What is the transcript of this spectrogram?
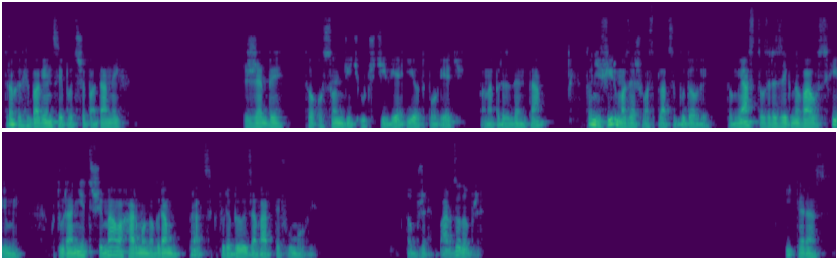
Trochę chyba więcej potrzeba danych, żeby to osądzić uczciwie i odpowiedź pana prezydenta. To nie firma zeszła z placu budowy, to miasto zrezygnowało z firmy, która nie trzymała harmonogramu prac, które były zawarte w umowie. Dobrze, bardzo dobrze. I teraz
